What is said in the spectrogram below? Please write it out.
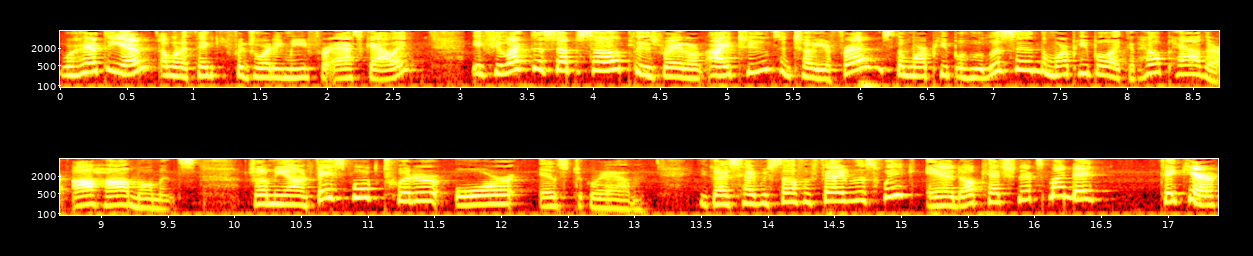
we're here at the end. I want to thank you for joining me for Ask Allie. If you like this episode, please rate on iTunes and tell your friends. The more people who listen, the more people I can help have their aha moments. Join me on Facebook, Twitter, or Instagram. You guys have yourself a fabulous week, and I'll catch you next Monday. Take care.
